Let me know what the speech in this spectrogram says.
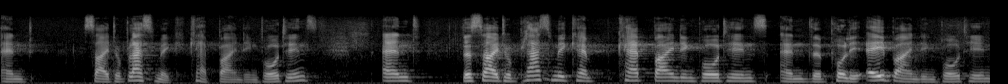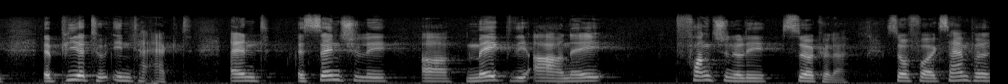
and cytoplasmic cap binding proteins and the cytoplasmic cap, cap binding proteins and the poly A binding protein appear to interact and essentially uh, make the RNA functionally circular. So, for example,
